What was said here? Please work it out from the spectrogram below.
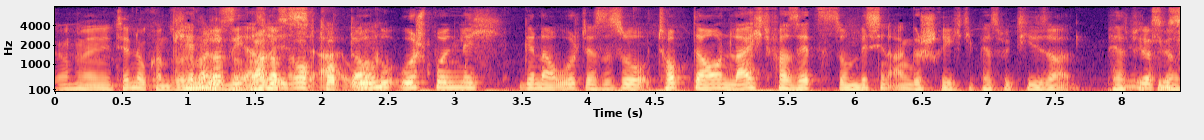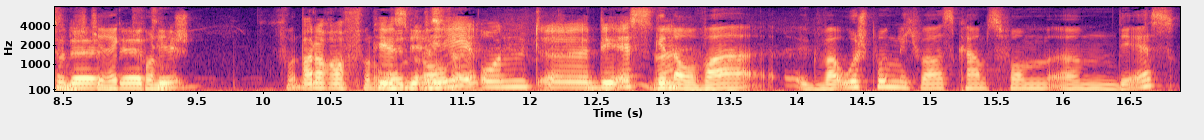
Irgendeine Nintendo-Konsole war das- wie- war das ist, auch äh, Top-Down? ur- ursprünglich, genau, ur- das ist so Top-Down, leicht versetzt, so ein bisschen angeschrägt, die Perspektive. Perspektive Das ist also so nicht der- direkt der von, von. war doch auf von PSP und äh, DS, ne? Genau, war, war ursprünglich war es, kam es vom ähm, DS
